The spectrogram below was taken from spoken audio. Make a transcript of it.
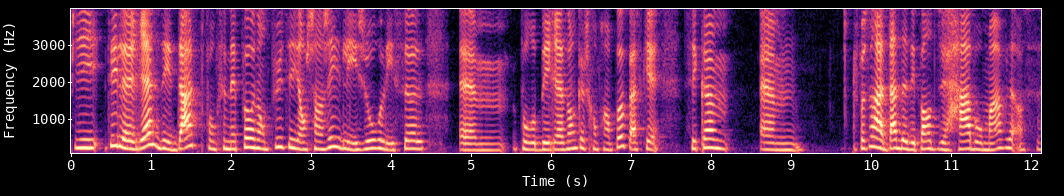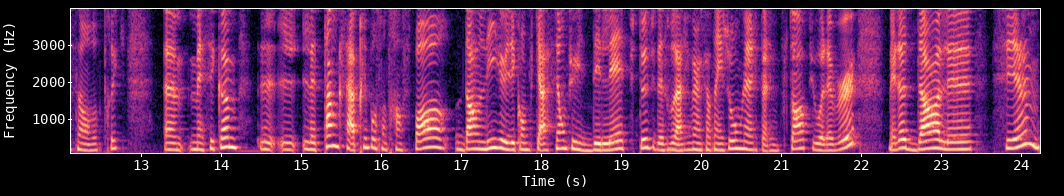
Puis, tu sais, le reste des dates fonctionnait pas non plus. Ils ont changé les jours, les sols, pour des raisons que je comprends pas, parce que c'est comme... je suis pas sûre la date de départ du Hab au MAV, là. ça c'est un autre truc. Euh, mais c'est comme le, temps que ça a pris pour son transport. Dans le livre, il y a eu des complications, puis il y a eu des délais, puis tout, puis il arriver un certain jour, mais arrivé plus tard, puis whatever. Mais là, dans le film,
